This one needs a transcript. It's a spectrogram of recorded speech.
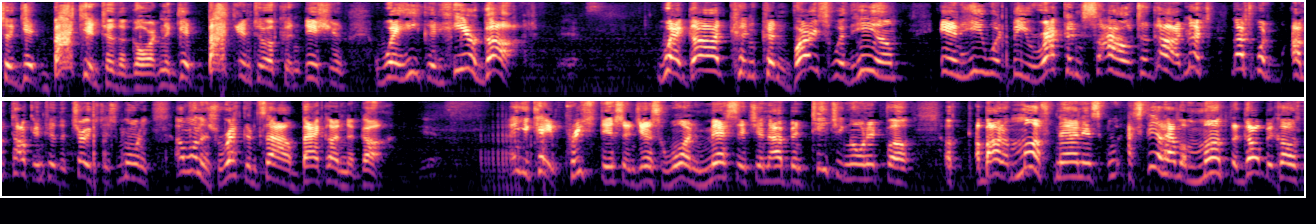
to get back into the garden, to get back into a condition where he could hear God, yes. where God can converse with him and he would be reconciled to God. And that's, that's what I'm talking to the church this morning. I want us reconciled back unto God. Yes. And you can't preach this in just one message, and I've been teaching on it for a, about a month now, and I still have a month to go because,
